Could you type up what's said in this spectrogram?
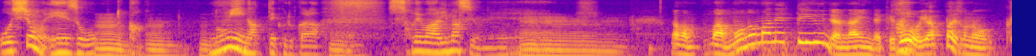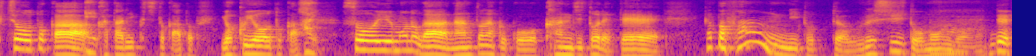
お師匠の映像うんとかうん。うん。のみになってくるから、それはありますよね、うんだからまあモノマネっていうんじゃないんだけど、やっぱりその口調とかえ語り口とかあと抑揚とか、はい。そういうものがなんとなくこう感じ取れてやっぱファンにとっては嬉しいと思うんだよね。で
